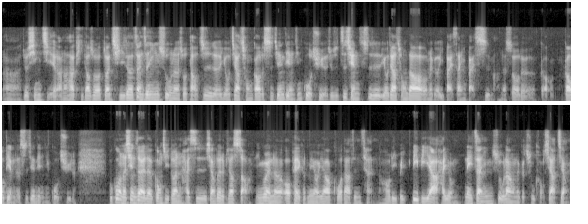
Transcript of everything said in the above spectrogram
啊，就心结了。然后他有提到说，短期的战争因素呢，所导致的油价冲高的时间点已经过去了，就是之前是油价冲到那个一百三、一百四嘛，那时候的高高点的时间点已经过去了。不过呢，现在的供给端还是相对的比较少，因为呢，OPEC 没有要扩大增产，然后利比利比亚还有内战因素让那个出口下降嘛。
